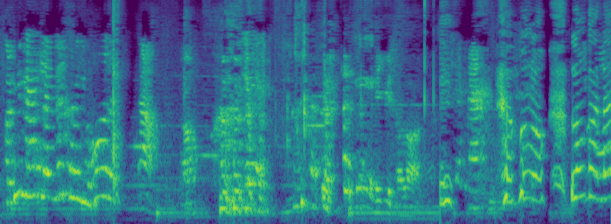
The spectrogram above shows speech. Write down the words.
เหมือนพี่แม็กเลยไม่เคยอยู่ห้องเลยอะ เอานี่อยู่ตลอดเพิ่งลงลงก่อนนะ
